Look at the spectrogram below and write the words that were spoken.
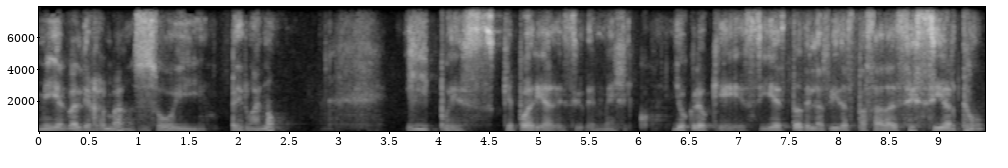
Miguel Valderrama, soy peruano y pues, ¿qué podría decir de México? Yo creo que si esto de las vidas pasadas es cierto,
